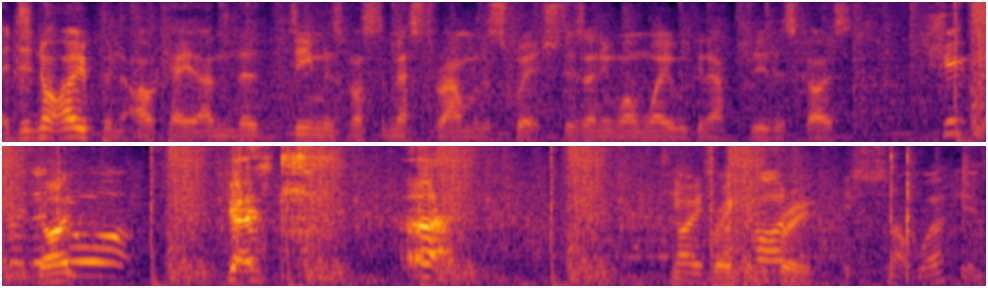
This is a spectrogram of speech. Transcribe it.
It did not open. Okay, and the demons must have messed around with the switch. There's only one way we're gonna have to do this, guys. Shoot through the Guys- door. Guys, Keep Guys, breaking through. It's not working.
